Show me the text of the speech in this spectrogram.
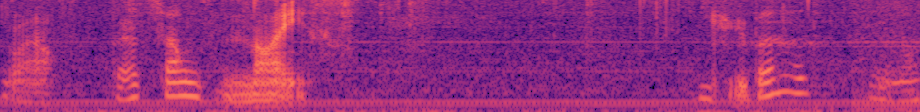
wow, that sounds nice. You hear that? You know.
